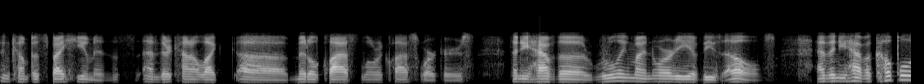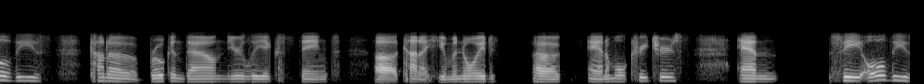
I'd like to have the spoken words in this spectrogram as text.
encompassed by humans, and they're kind of like uh, middle class, lower class workers. Then you have the ruling minority of these elves, and then you have a couple of these kind of broken down, nearly extinct, uh, kind of humanoid uh, animal creatures. And see, all these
